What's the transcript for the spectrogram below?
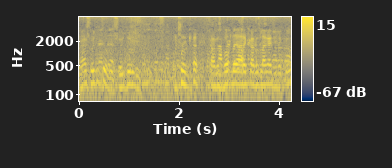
হ্যাঁ সই দিতে হবে সই জরুরি। কাগজ বদলে আরেক কাগজ লাগাই দিলে কেউ।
